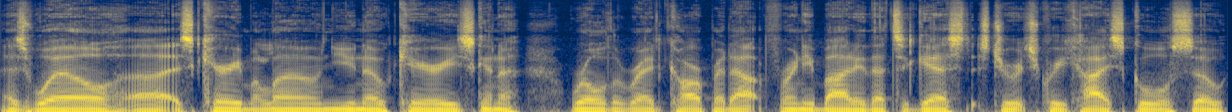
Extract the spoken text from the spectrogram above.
as well. Uh, as Kerry Malone, you know, Kerry's going to roll the red carpet out for anybody that's a guest at Stewart's Creek High School. So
